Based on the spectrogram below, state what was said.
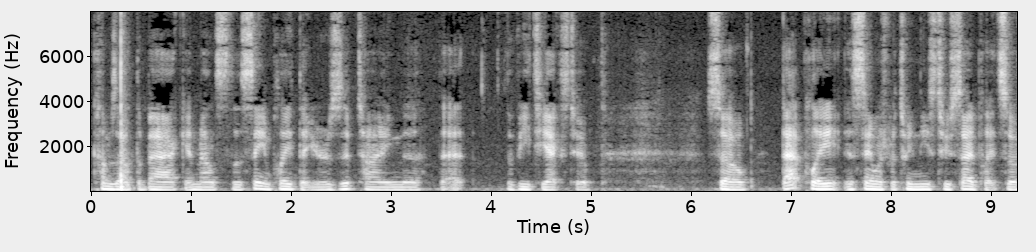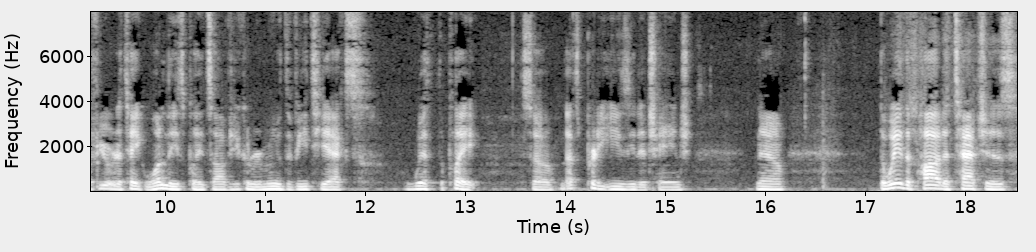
comes out the back and mounts to the same plate that you're zip tying the, the, the VTX to. So that plate is sandwiched between these two side plates. So if you were to take one of these plates off, you could remove the VTX with the plate. So that's pretty easy to change. Now, the way the pod attaches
